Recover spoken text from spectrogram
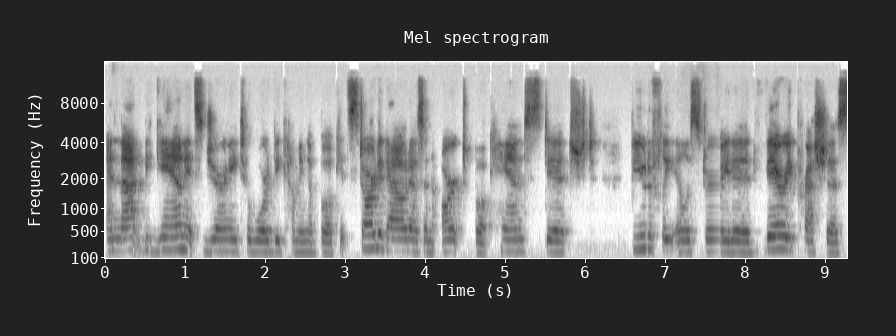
And that began its journey toward becoming a book. It started out as an art book, hand stitched, beautifully illustrated, very precious,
